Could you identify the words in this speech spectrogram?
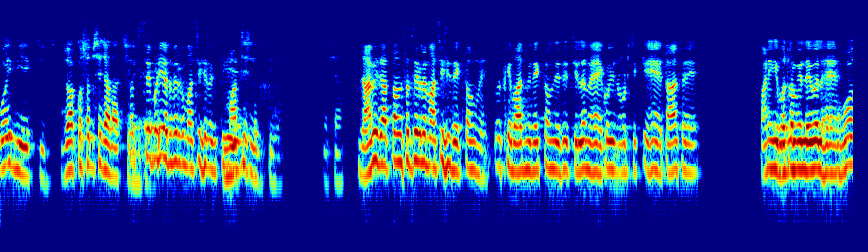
कोई भी एक चीज़ जो आपको सबसे ज़्यादा अच्छी सबसे बढ़िया तो मेरे को माचिस ही लगती है। माचिस लगती है। अच्छा। जहाँ भी जाता हूँ सबसे पहले माचिस ही देखता हूँ मैं। उसके बाद में देखता हूँ जैसे चिलम है कोई नोट सिक्के हैं ताश है पानी की बोतलों के लेवल है। वो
